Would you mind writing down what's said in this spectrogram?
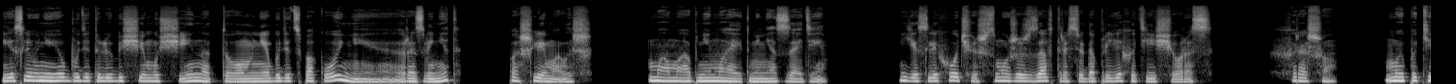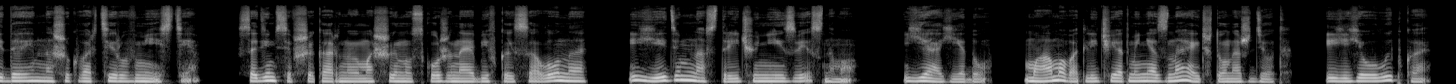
Если у нее будет любящий мужчина, то мне будет спокойнее, разве нет? Пошли, малыш. Мама обнимает меня сзади. Если хочешь, сможешь завтра сюда приехать еще раз. Хорошо. Мы покидаем нашу квартиру вместе. Садимся в шикарную машину с кожаной обивкой салона и едем навстречу неизвестному. Я еду. Мама, в отличие от меня, знает, что нас ждет, и ее улыбка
